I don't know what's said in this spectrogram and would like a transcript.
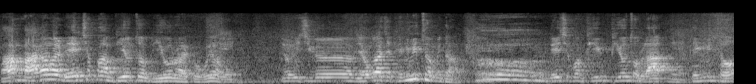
마, 마감을 네이처팜 비오톱 2호로 할 거고요 예. 여기 지금 여과재 100m입니다 네이처팜 비, 비오톱 락 100m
